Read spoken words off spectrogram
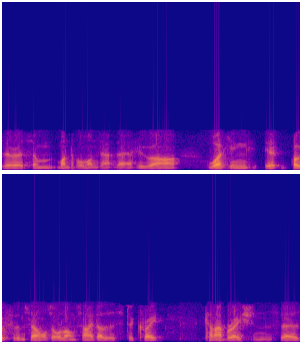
There are some wonderful ones out there who are working uh, both for themselves or alongside others to create collaborations. There's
